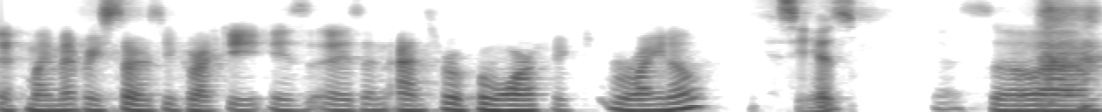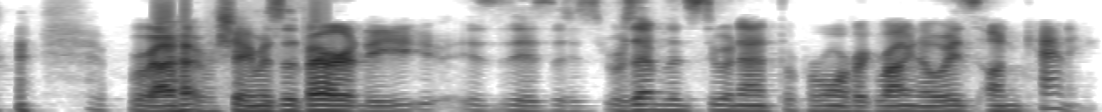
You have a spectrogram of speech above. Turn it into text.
if my memory serves me correctly, is is an anthropomorphic rhino. Yes, he is. Yeah, So um, Sheamus apparently his, his, his resemblance to an anthropomorphic rhino is uncanny.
